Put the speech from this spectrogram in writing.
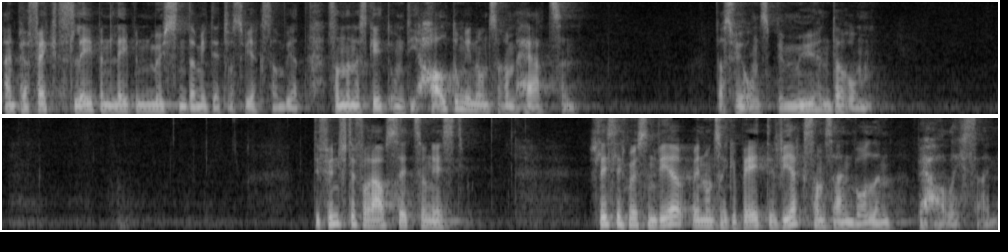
ein perfektes Leben leben müssen, damit etwas wirksam wird, sondern es geht um die Haltung in unserem Herzen, dass wir uns bemühen darum. Die fünfte Voraussetzung ist, schließlich müssen wir, wenn unsere Gebete wirksam sein wollen, beharrlich sein.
